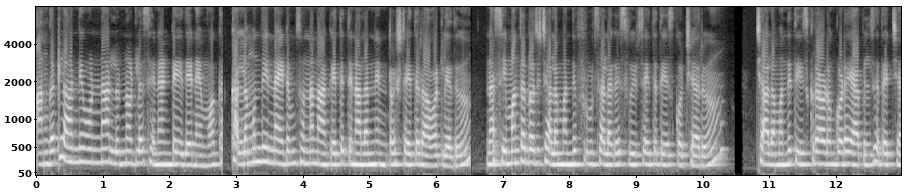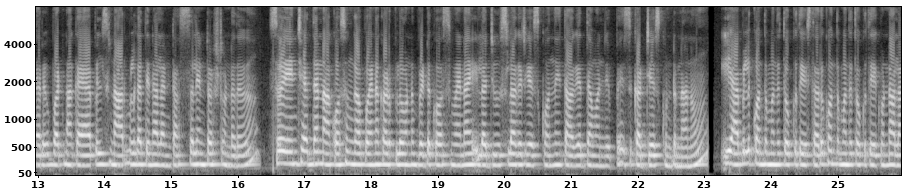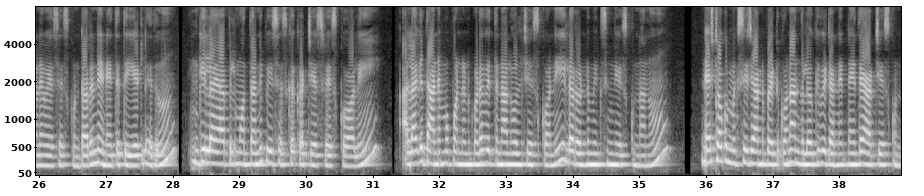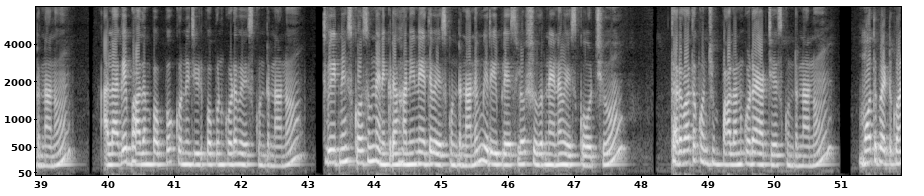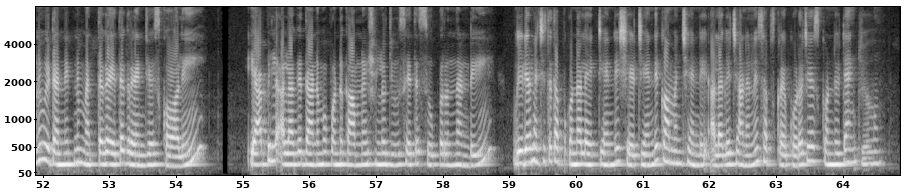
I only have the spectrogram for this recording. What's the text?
అంగట్లో అన్ని ఉన్న అల్లు నోట్ల సేన అంటే ఇదేనేమో. కళ్ళ ముందు ఇన్ని ఐటమ్స్ ఉన్నా నాకైతే తినాలని ఇంట్రెస్ట్ అయితే రావట్లేదు. నా సీమంతం రోజు చాలా మంది ఫ్రూట్స్ అలాగే స్వీట్స్ అయితే తీసుకొచ్చారు. చాలా మంది తీసుకురావడం కూడా యాపిల్స్ తెచ్చారు. బట్ నాకు యాపిల్స్ నార్మల్గా తినాలంటే అస్సలు ఇంట్రెస్ట్ ఉండదు. సో ఏం చేద్దాం? నా కోసం కాకపోయినా కడుపులో ఉన్న బిడ్డ కోసమైనా ఇలా జ్యూస్ లాగా చేసుకొని తాగేద్దామని చెప్పేసి కట్ చేసుకుంటున్నాను. ఈ యాపిల్ కొంతమంది తొక్కు తీస్తారు. కొంతమంది తొక్కు తీయకుండా అలానే వేసేసుకుంటారు. నేనైతే తీయట్లేదు. ఇంక ఇలా యాపిల్ మొత్తాన్ని పీసెస్గా కట్ చేసి వేసుకోవాలి. అలాగే దానిమ్మ పండును కూడా విత్తనాలు వలు చేసుకొని ఇలా రెండు మిక్సింగ్ చేసుకున్నాను. నెక్స్ట్ ఒక మిక్సీ జార్ని పెట్టుకొని అందులోకి వీటన్నిటిని అయితే యాడ్ చేసుకుంటున్నాను. అలాగే బాదం పప్పు కొన్ని జీడిపప్పును కూడా వేసుకుంటున్నాను. స్వీట్నెస్ కోసం నేను ఇక్కడ హనీని అయితే వేసుకుంటున్నాను. మీరు ఈ ప్లేస్లో షుగర్నైనా వేసుకోవచ్చు. తర్వాత కొంచెం పాలను కూడా యాడ్ చేసుకుంటున్నాను. మూత పెట్టుకొని వీటన్నిటిని మెత్తగా అయితే గ్రైండ్ చేసుకోవాలి. యాపిల్ అలాగే దానిమ్మ పండు కాంబినేషన్లో జ్యూస్ అయితే సూపర్ ఉందండి. వీడియో నచ్చితే తప్పకుండా లైక్ చేయండి షేర్ చేయండి కామెంట్ చేయండి. అలాగే ఛానల్ని సబ్స్క్రైబ్ కూడా చేసుకోండి. Thank you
